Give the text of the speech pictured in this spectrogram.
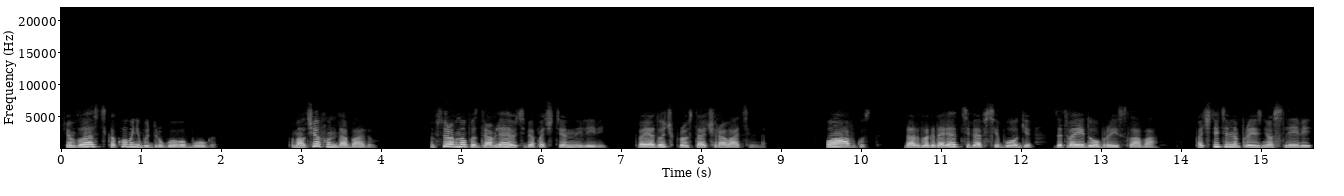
чем власть какого-нибудь другого бога». Помолчав, он добавил. «Но все равно поздравляю тебя, почтенный Ливий. Твоя дочь просто очаровательна». «О, Август, да отблагодарят тебя все боги за твои добрые слова», — почтительно произнес Ливий,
